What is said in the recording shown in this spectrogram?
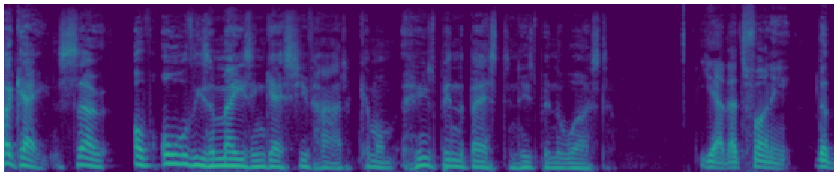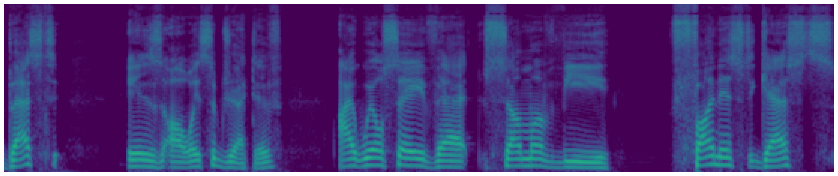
Okay, so of all these amazing guests you've had, come on, who's been the best and who's been the worst? Yeah, that's funny. The best is always subjective. I will say that some of the funnest guests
